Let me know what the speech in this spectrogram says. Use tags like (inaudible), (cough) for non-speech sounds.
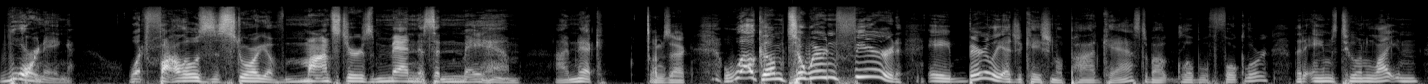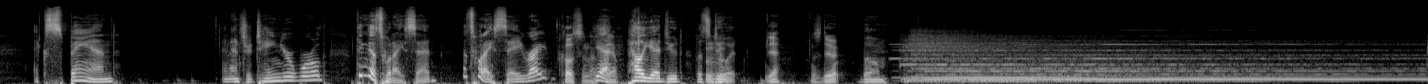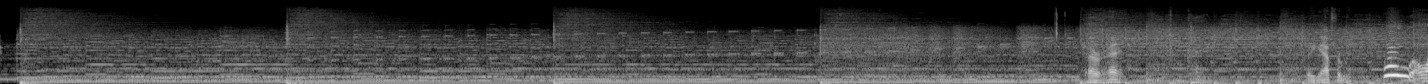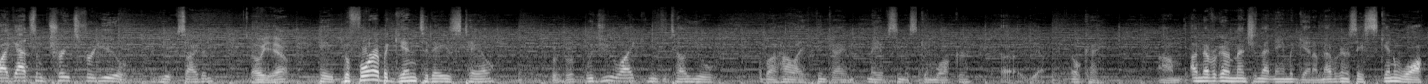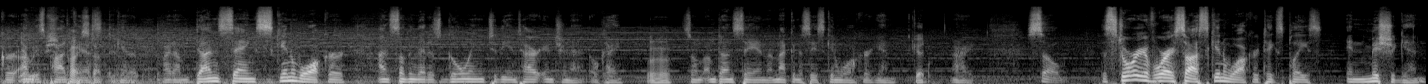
Warning! What follows is a story of monsters, madness, and mayhem. I'm Nick. I'm Zach. Welcome to Weird and Feared, a barely educational podcast about global folklore that aims to enlighten, expand, and entertain your world. I think that's what I said. That's what I say, right? Close enough, Yeah. yeah. Hell yeah, dude. Let's do mm-hmm. it. Yeah, let's do it. Boom. All right. Okay. What you got for me? Woo! Oh, I got some treats for you. Are you excited? Oh yeah. Hey, before I begin today's tale, Mhm. would you like me to tell you about how I think I may have seen a skinwalker? Uh, yeah. Okay. Um, I'm never going to mention that name again. I'm never going to say skinwalker Yeah, on this podcast again. that. All right, I'm done saying skinwalker on something that is going to the entire internet. Okay. hmm So I'm- I'm done saying. I'm not going to say skinwalker again. Good. All right. So the story of where I saw a skinwalker takes place in Michigan.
